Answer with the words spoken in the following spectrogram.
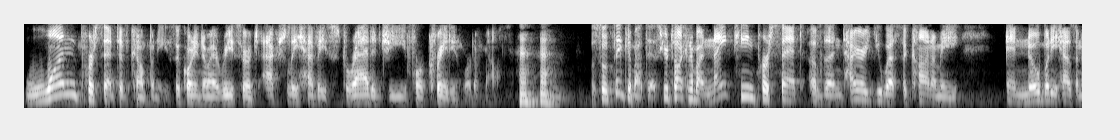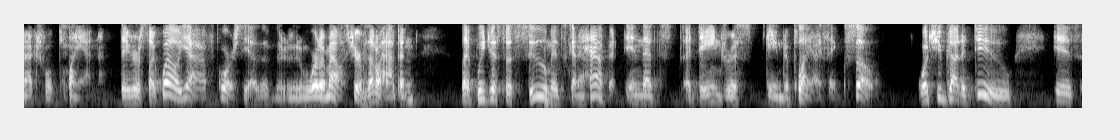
One percent of companies, according to my research, actually have a strategy for creating word of mouth. so think about this: you're talking about 19 percent of the entire U.S. economy. And nobody has an actual plan. They're just like, well, yeah, of course, yeah, word of mouth, sure, that'll happen. Like we just assume it's going to happen, and that's a dangerous game to play, I think. So, what you've got to do is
